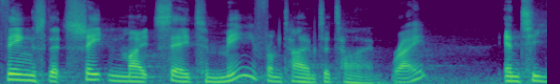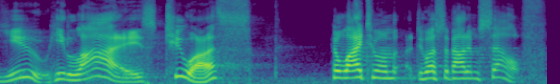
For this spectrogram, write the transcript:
things that Satan might say to me from time to time, right? And to you. He lies to us. He'll lie to, him, to us about himself.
